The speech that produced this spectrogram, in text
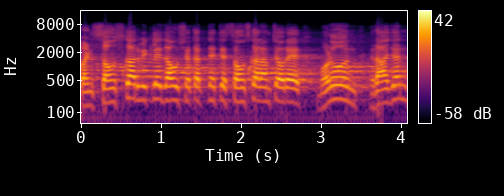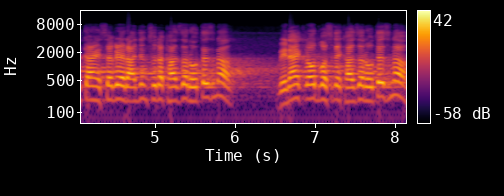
पण संस्कार विकले जाऊ शकत नाही ते संस्कार आमच्यावर आहेत. म्हणून राजन काय सगळे राजन सुद्धा खासदार होतेच ना? विनायक राऊत बसले खासदार होतेच ना?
